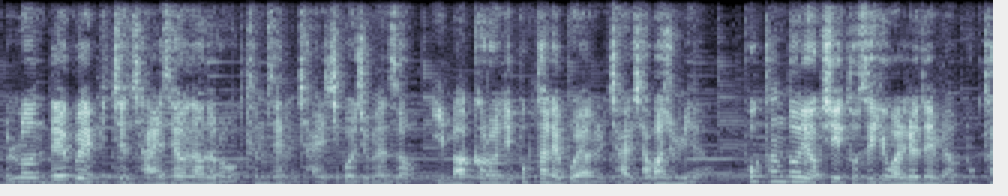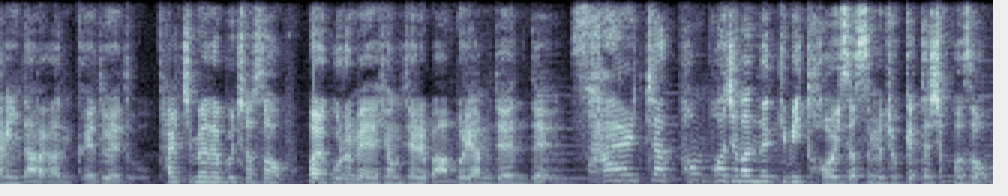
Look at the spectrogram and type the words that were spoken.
물론 내부의 빛은 잘 새어나도록 틈새는 잘 집어주면서 이 마카로니 폭탄의 모양을 잘 잡아줍니다. 폭탄도 역시 도색이 완료되면 폭탄이 날아간 궤도에도 탈지면을 붙여서 폭발구름의 형태를 마무리하면 되는데 살짝 펑퍼짐한 느낌이 더 있었으면 좋겠다 싶어서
